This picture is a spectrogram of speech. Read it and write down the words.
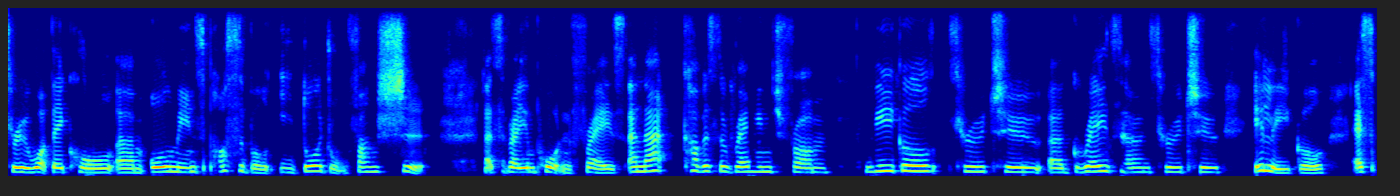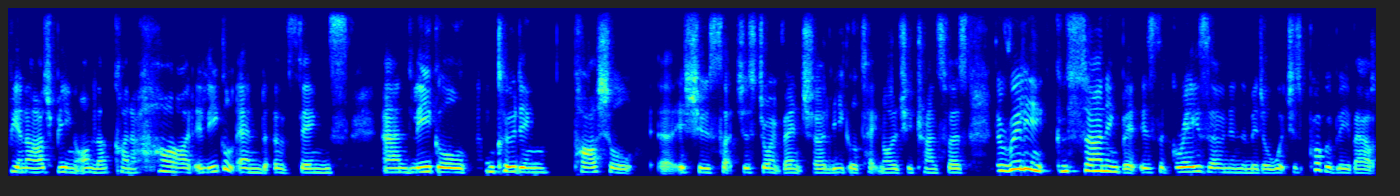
through what they call um, all means possible, 以多种方式. That's a very important phrase. And that covers the range from legal through to a gray zone through to illegal, espionage being on the kind of hard illegal end of things, and legal, including partial uh, issues such as joint venture, legal technology transfers. The really concerning bit is the gray zone in the middle, which is probably about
